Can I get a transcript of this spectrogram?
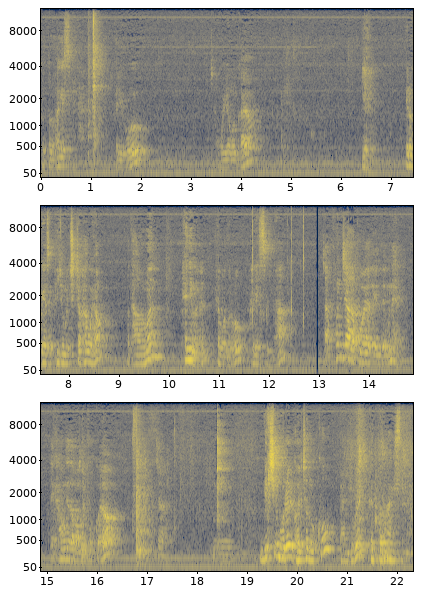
긋도록 하겠습니다. 그리고 자, 올려볼까요? 예, 이렇게 해서 비중을 측정하고요. 그 다음은 패닝을 해보도록 하겠습니다. 자, 혼자 보여야 되기 때문에 네, 가운데다 먼저 붓고요. 자, 음, 믹싱볼을 걸쳐 놓고 반죽을 긋도록 하겠습니다.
